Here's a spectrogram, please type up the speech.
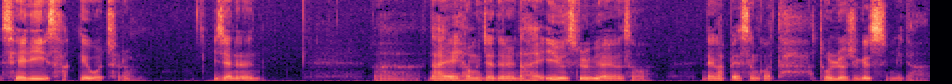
세리 사개오처럼 이제는 어, 나의 형제들, 나의 이웃을 위하여서 내가 뺏은 것 다 돌려주겠습니다.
